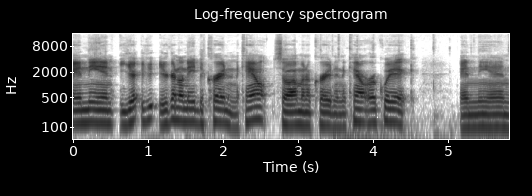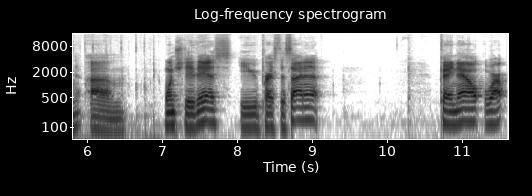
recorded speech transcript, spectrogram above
and then you're you're gonna need to create an account. So I'm gonna create an account real quick, and then um, once you do this, you press the sign up. Okay, now we're,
